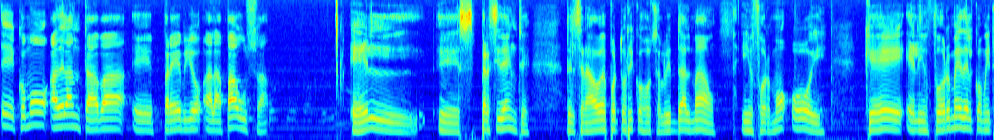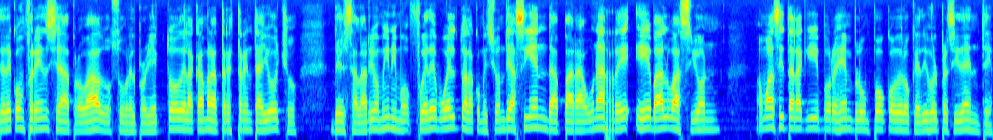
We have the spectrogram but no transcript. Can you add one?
eh, como adelantaba eh, previo a la pausa, el presidente del Senado de Puerto Rico, José Luis Dalmao, informó hoy que el informe del comité de conferencia aprobado sobre el proyecto de la Cámara 338 del salario mínimo fue devuelto a la Comisión de Hacienda para una reevaluación Vamos a citar aquí, por ejemplo, un poco de lo que dijo el presidente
